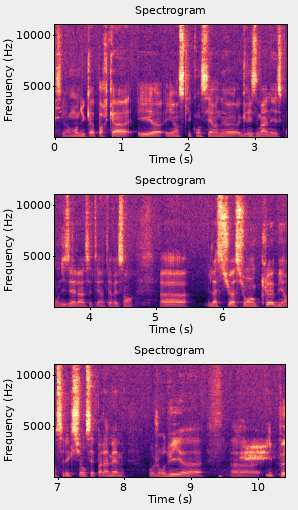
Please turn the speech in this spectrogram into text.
C'est vraiment du cas par cas. Et, en ce qui concerne Griezmann et ce qu'on disait là, c'était intéressant. la situation en club et en sélection, c'est pas la même. Aujourd'hui, il, peut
